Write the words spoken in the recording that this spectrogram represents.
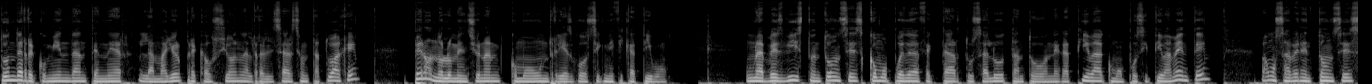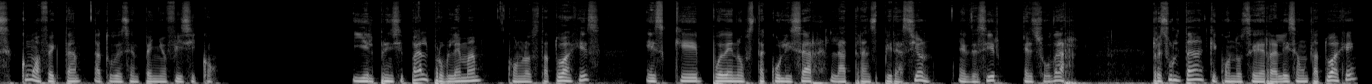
donde recomiendan tener la mayor precaución al realizarse un tatuaje, pero no lo mencionan como un riesgo significativo. Una vez visto entonces cómo puede afectar tu salud tanto negativa como positivamente, vamos a ver entonces cómo afecta a tu desempeño físico. Y el principal problema con los tatuajes es que pueden obstaculizar la transpiración, es decir, el sudar. Resulta que cuando se realiza un tatuaje,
